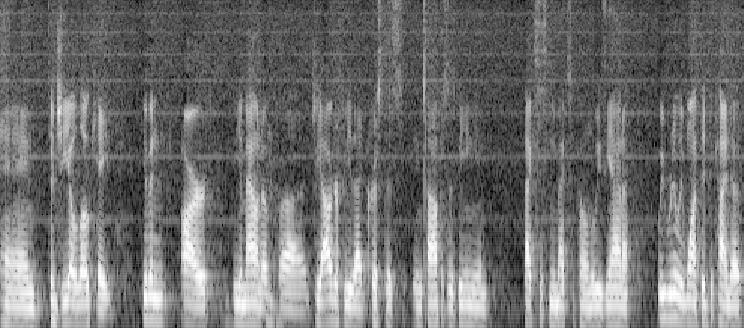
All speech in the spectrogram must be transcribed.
and to geolocate. Given our the amount of uh, geography that Christus encompasses, being in Texas, New Mexico, and Louisiana, we really wanted to kind of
